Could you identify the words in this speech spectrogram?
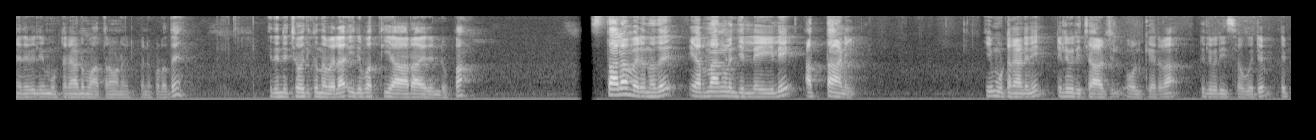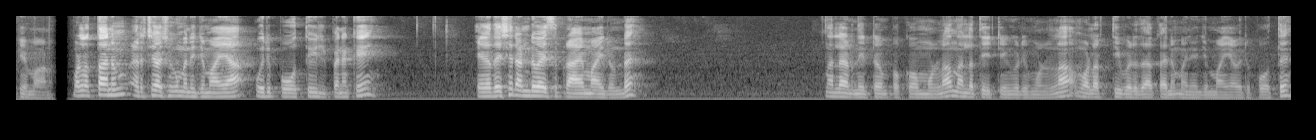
നിലവിൽ ഈ മുട്ടനാട് മാത്രമാണ് വിൽപ്പനക്കുള്ളത്. ഇതിന്റെ ചോദിക്കുന്ന വില ഇരുപത്തി ആറായിരം രൂപ. സ്ഥലം വരുന്നത് എറണാകുളം ജില്ലയിലെ അത്താണി. ഈ മുട്ടനാടിന് ഡെലിവറി ചാർജിൽ ഓൾ കേരള ഡെലിവറി സൗകര്യം ലഭ്യമാണ്. വളർത്താനും ഇറച്ചിയാശുക്കും അനുജമായ ഒരു പോത്ത് വിൽപ്പനക്ക് ഏകദേശം രണ്ട് വയസ്സ് പ്രായമായിട്ടുണ്ട്. നല്ല ഇടനീട്ടവും പൊക്കവുമുള്ള നല്ല തീറ്റയും കൂടിയുമുള്ള വളർത്തി വലുതാക്കാനും അനുയോജ്യമായ ഒരു പോത്ത്.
